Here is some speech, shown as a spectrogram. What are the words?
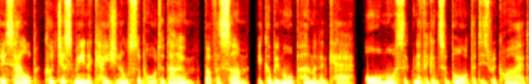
This help could just mean occasional support at home, but for some, it could be more permanent care or more significant support that is required.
